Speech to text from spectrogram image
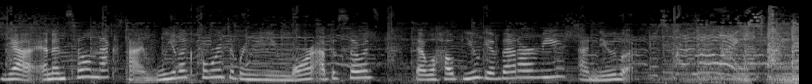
Yeah, and until next time, we look forward to bringing you more episodes that will help you give that RV a new look.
